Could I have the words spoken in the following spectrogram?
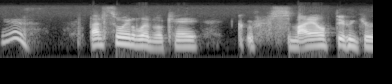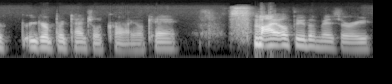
Yeah, that's the way to live. Okay, smile through your your potential crying. Okay, smile through the misery.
